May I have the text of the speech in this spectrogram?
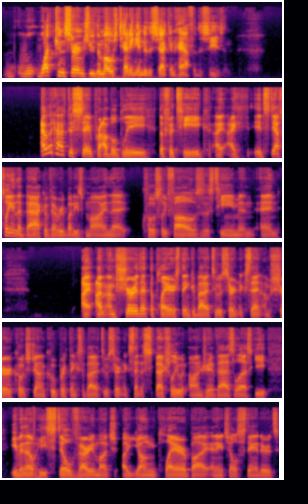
what concerns you the most heading into the second half of the season? I would have to say probably the fatigue. I, I it's definitely in the back of everybody's mind that closely follows this team, and and I I'm sure that the players think about it to a certain extent. I'm sure Coach John Cooper thinks about it to a certain extent, especially with Andrei Vasilevskiy, even though he's still very much a young player by NHL standards.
